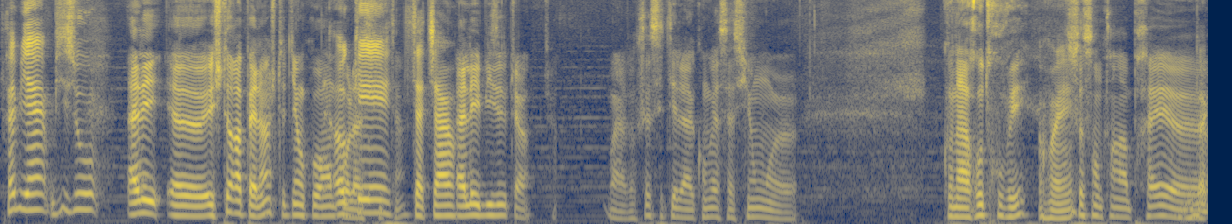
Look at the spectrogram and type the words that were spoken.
Très bien, bisous. Allez, euh, et je te rappelle, hein, je te tiens au courant pour Ok, la suite. hein. ciao, ciao. Allez, bisous, ciao. ciao. Voilà, donc ça c'était la conversation euh, qu'on a retrouvée Ouais, 60 ans après euh,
